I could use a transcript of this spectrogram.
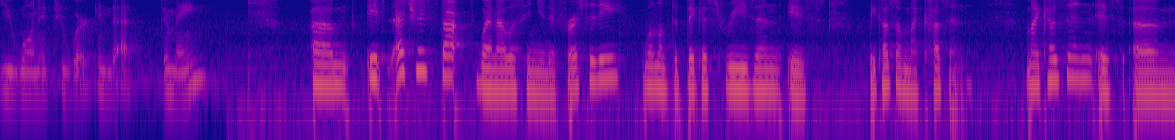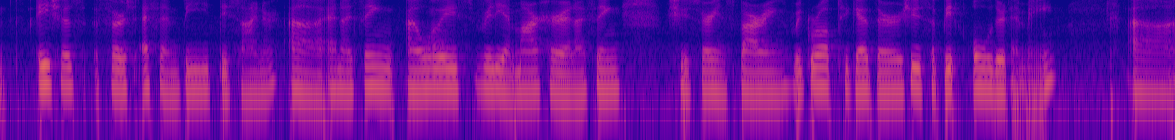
you wanted to work in that domain? Um, it actually started when I was in university. One of the biggest reason is because of my cousin. My cousin is um, Asia's first F&B designer, uh, and I think I always really admire her, and I think she's very inspiring. We grew up together. She's a bit older than me. Uh,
